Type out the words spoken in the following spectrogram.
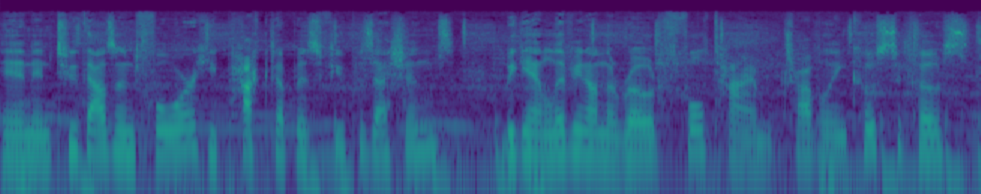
And in 2004, he packed up his few possessions, began living on the road full time, traveling coast to coast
